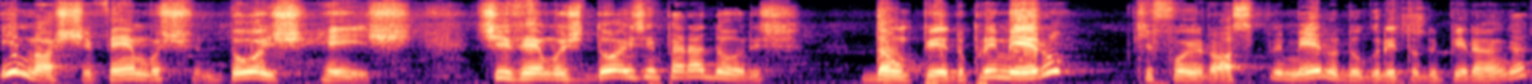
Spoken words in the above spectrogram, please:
E nós tivemos dois reis, tivemos dois imperadores: Dom Pedro I, que foi o nosso primeiro do Grito do Ipiranga,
